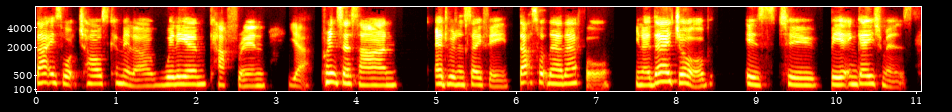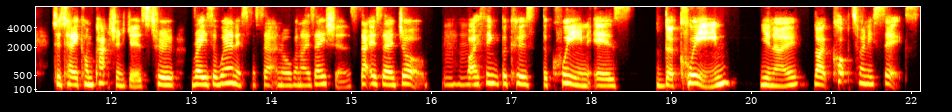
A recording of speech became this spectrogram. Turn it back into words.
That is what Charles, Camilla, William, Catherine, Yeah. Princess Anne, Edward, and Sophie. That's what they're there for. You know, their job is to be at engagements, to take on patronage, to raise awareness for certain organizations. That is their job. Mhm. But I think because the Queen is the Queen, you know, like COP26,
